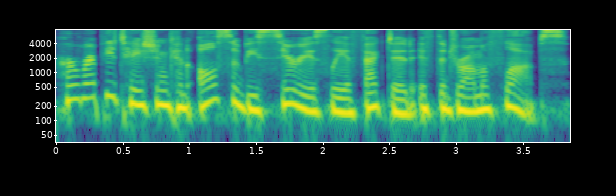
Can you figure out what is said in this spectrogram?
her reputation can also be seriously affected if the drama flops.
